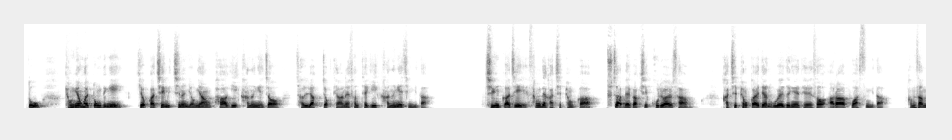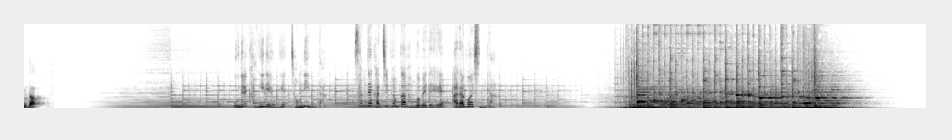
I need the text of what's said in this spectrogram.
또 경영활동 등이 기업 가치에 미치는 영향 파악이 가능해져 전략적 대안의 선택이 가능해집니다. 지금까지 상대 가치평가, 투자 매각 시 고려할 사항, 가치평가에 대한 오해 등에 대해서 알아보았습니다. 감사합니다. 오늘 강의 내용의 정리입니다. 상대 가치 평가 방법에 대해 알아보았습니다.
